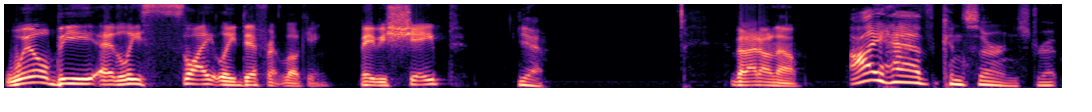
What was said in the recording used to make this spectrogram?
will be at least slightly different looking, maybe shaped, yeah. but I don't know. I have concerns, Drip.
